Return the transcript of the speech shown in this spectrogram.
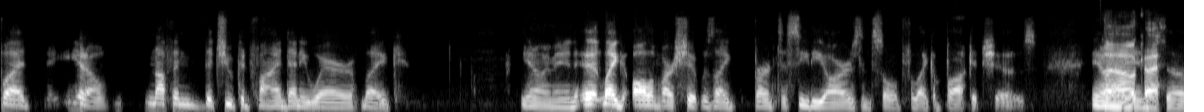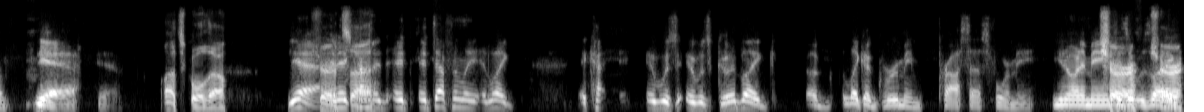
but you know nothing that you could find anywhere like you know what i mean it, like all of our shit was like burnt to cdrs and sold for like a buck at shows you know what Oh, I mean? okay. so yeah yeah Well, that's cool though. Yeah Sure, and it uh, kind of it, it definitely it like it kind it was it was good like a like a grooming process for me you know what i mean Sure, it was sure. like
